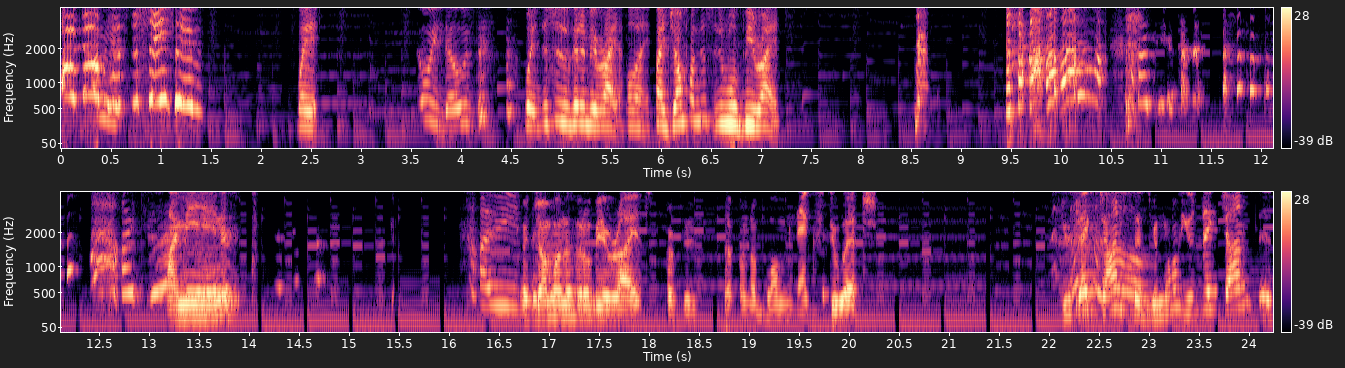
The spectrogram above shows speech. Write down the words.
Oh no, we have to save him. Wait. No, we don't. wait. This is gonna be right. Hold on. If I jump on this, it will be right. I tripped. I mean, I mean. but jump on this, it'll be right. Because you step on a bomb next to it. You take oh. chances, you know. You take chances.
